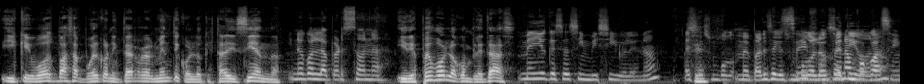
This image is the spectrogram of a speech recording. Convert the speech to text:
y que vos vas a poder conectar realmente con lo que está diciendo. Y no con la persona. Y después vos lo completás. Medio que seas invisible, ¿no? Ese Sí. es un poco, me parece que es un Sí, poco el funciona objetivo. un poco ¿no? así.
